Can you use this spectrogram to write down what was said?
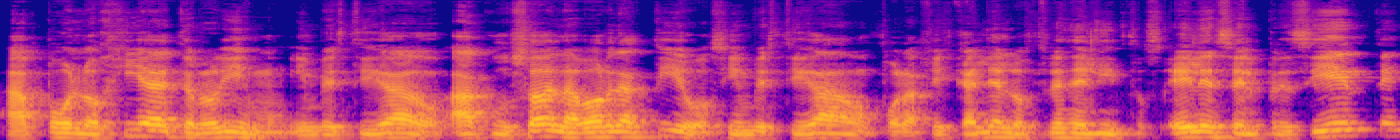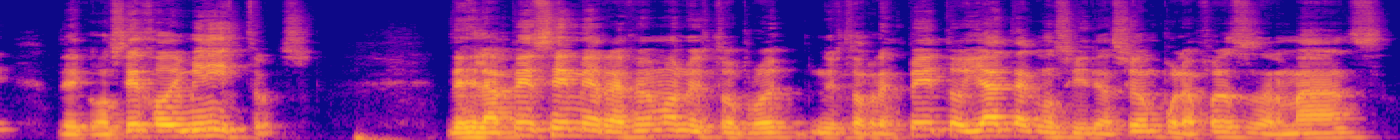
apología de terrorismo, investigado, acusado de labor de activos, investigado por la Fiscalía de los tres delitos. Él es el presidente del Consejo de Ministros. Desde la PCM reafirmamos nuestro, nuestro respeto y alta consideración por las Fuerzas Armadas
